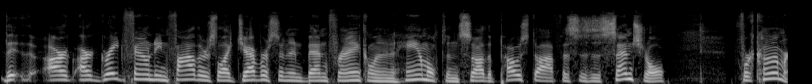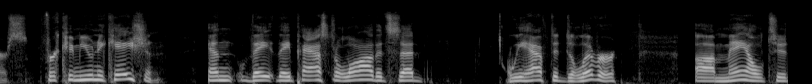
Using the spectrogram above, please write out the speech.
the, our our great founding fathers like Jefferson and Ben Franklin and Hamilton saw the post office as essential for commerce, for communication, and they they passed a law that said we have to deliver uh, mail to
